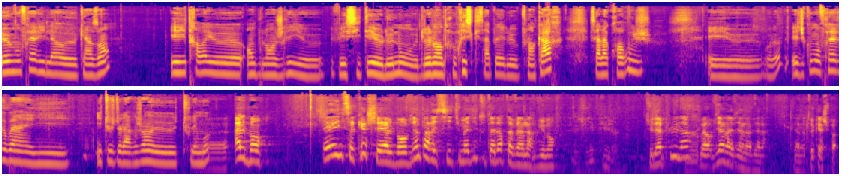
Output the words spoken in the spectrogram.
Euh, mon frère, il a euh, 15 ans et il travaille euh, en boulangerie. euh, je vais citer euh, le nom de l'entreprise qui s'appelle euh, Plancard. C'est à la Croix-Rouge. Et euh, voilà. Et du coup, mon frère, ben, il, il touche de l'argent euh, tous les mois. Euh, Alban. Eh, il se cachait, Alban. Viens par ici. Tu m'as dit tout à l'heure, tu avais un argument. Je l'ai plus là. Tu l'as plus là Alors, Viens là, viens là, viens là. Viens là, te cache pas.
